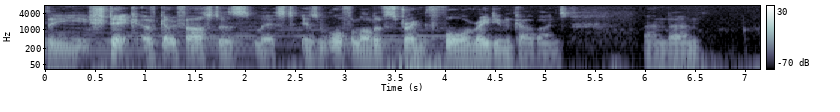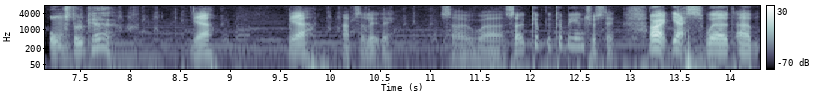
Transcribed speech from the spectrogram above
the shtick of Go Faster's list is an awful lot of strength four radium carbines, and um, orcs don't care. Yeah, yeah, absolutely. So, uh, so it could be, could be interesting. All right, yes, we're um,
